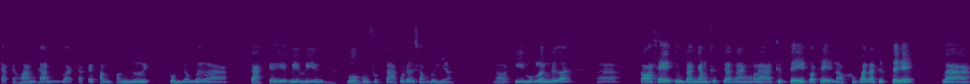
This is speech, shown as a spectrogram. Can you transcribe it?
các cái hoàn cảnh và các cái thân phận người cũng giống như là các cái biểu hiện vô cùng phức tạp của đời sống bây giờ. Đó thì một lần nữa à, có thể chúng ta nhận thức ra rằng là thực tế có thể nó không phải là thực tế và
